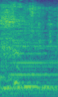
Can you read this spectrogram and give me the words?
哼。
